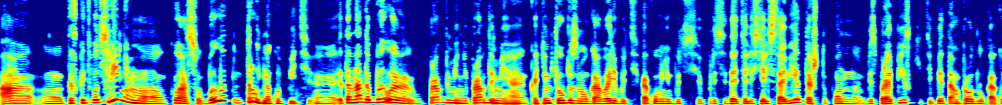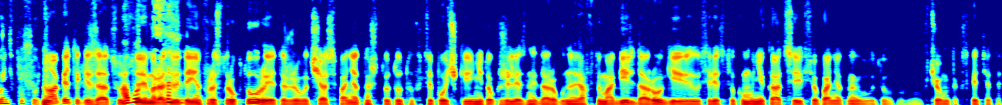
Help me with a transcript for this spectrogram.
А, э, так сказать, вот среднему классу было трудно купить. Э, это надо было правдами, неправдами каким-то образом уговаривать какого-нибудь председателя сельсовета, чтобы он без прописки тебе там продал какой-нибудь кусочек. Ну, опять-таки, за отсутствием а вот... развитой инфраструктуры, это же вот сейчас понятно, что тут в цепочке не только железная дорога, но и автомобиль, дороги, средства коммуникации, все понятно, вот в чем, так сказать, эта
